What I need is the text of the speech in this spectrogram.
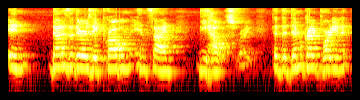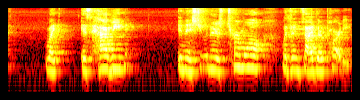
and that is that there is a problem inside the House, right? That the Democratic Party in it, like, is having an issue, and there's turmoil within inside their party.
